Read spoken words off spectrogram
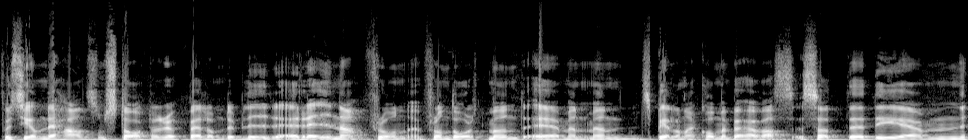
Får se om det är han som startar upp eller om det blir Reina från, från Dortmund. Men, men spelarna kommer behövas. Så att det, mm,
